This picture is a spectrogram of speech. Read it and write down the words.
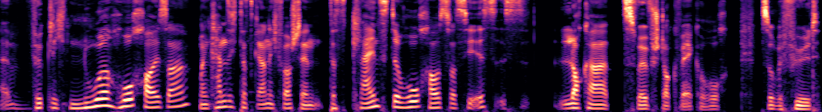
wirklich nur Hochhäuser. Man kann sich das gar nicht vorstellen. Das kleinste Hochhaus, was hier ist, ist locker zwölf Stockwerke hoch, so gefühlt.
